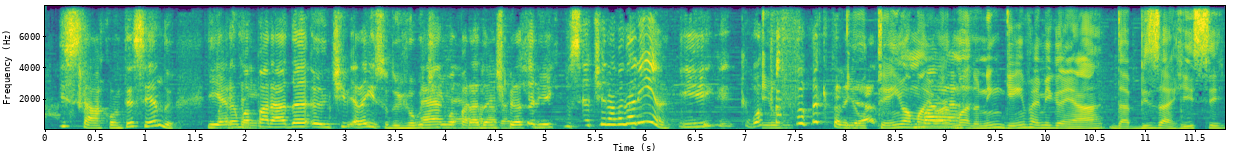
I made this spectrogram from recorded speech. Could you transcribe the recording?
está acontecendo? E era uma parada anti. Era isso, do jogo É, tinha uma a parada parada anti-pirataria que você atirava galinha. E. What Eu- the fuck, tá Eu ligado? tenho a maior. Mas- Mano, ninguém vai me ganhar da bizarrice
